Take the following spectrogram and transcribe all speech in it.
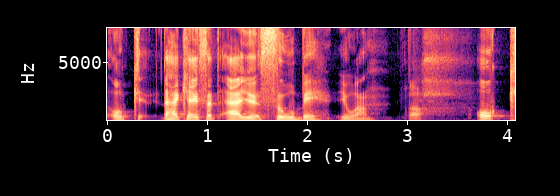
och det här caset är ju Sobi, Johan. Oh. Och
